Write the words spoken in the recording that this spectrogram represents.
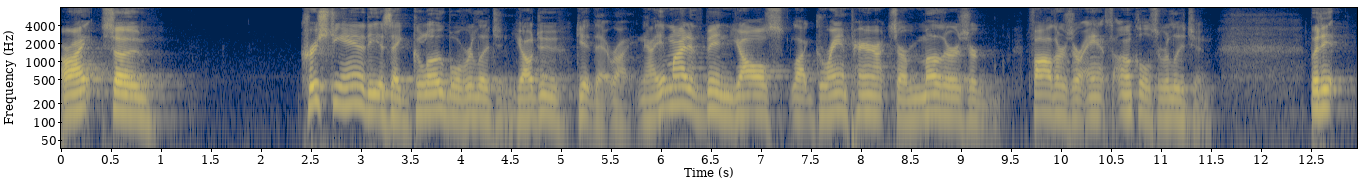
All right, so Christianity is a global religion. Y'all do get that right. Now, it might have been y'all's like grandparents or mothers or father's or aunt's uncle's religion. But it,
